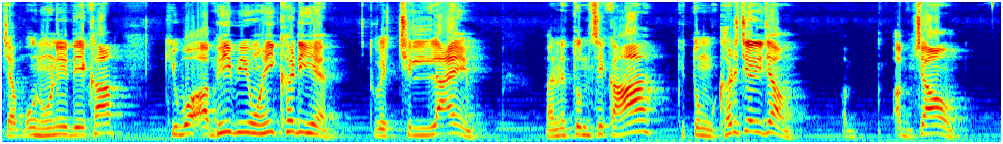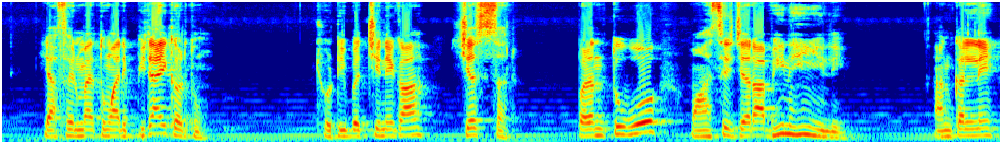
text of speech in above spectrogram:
जब उन्होंने देखा कि वो अभी भी वहीं खड़ी है। तो वे चिल्लाए। मैंने तुमसे कहा कि तुम घर चली जाओ। अब अब जाओ। या फिर मैं तुम्हारी पिटाई कर दूँ। छोटी बच्ची ने कहा, यस, सर। परंतु वो वहाँ से जरा भी नहीं हिली। अंकल ने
